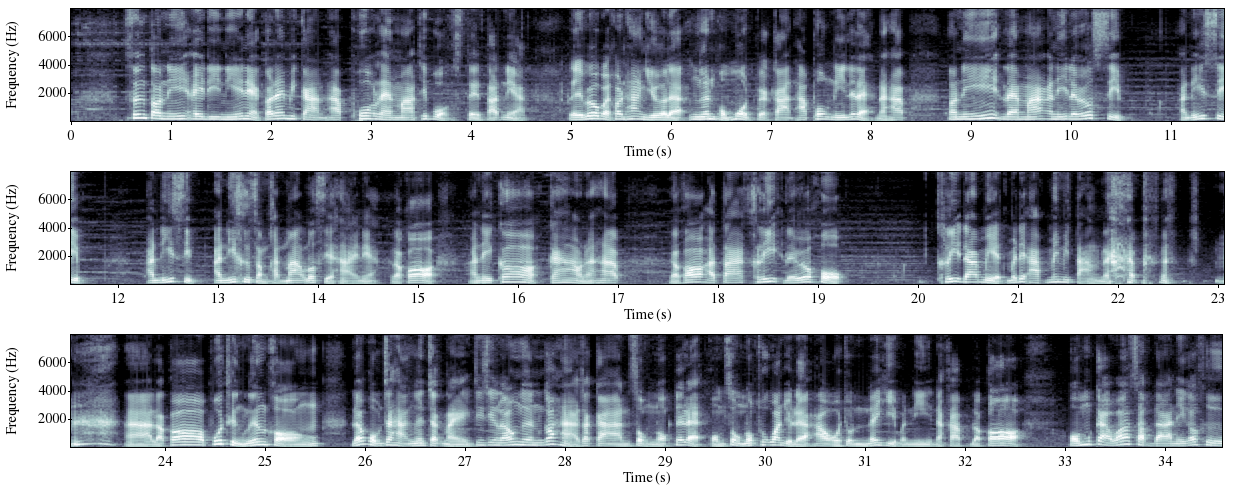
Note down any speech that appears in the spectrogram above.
ซึ่งตอนนี้ ID นี้เนี่ยก็ได้มีการอัพพวกแลนด์มาร์คที่บวกสเตตัสเนี่ยเลเวลไปค่อนข้างเยอะแล้วเงินผมหมดกับการอัพพวกนี้นี่แหละนะครับ ตอนนี้แลนด์มาร์คอันนี้เลเวล10 อันนี้ 10 อันนี้ 10 อันนี้คือสำคัญมากลดเสียหายเนี่ย แล้วก็อันนี้ก็ 9 นะครับ แล้วก็อัตราคลิเลเวล6คลิดาเมจไม่ได้อัพไม่มีตังค์นะครับ อ่า แล้วก็พูดถึงเรื่องของ แล้วผมจะหาเงินจากไหน จริง ๆ แล้วเงินก็หาจากการส่งนกนี่แหละ ผมส่งนกทุกวันอยู่แล้วเอาจนได้หีบวันนี้นะครับ แล้วก็ผมกะว่าสัปดาห์นี้ก็คือ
